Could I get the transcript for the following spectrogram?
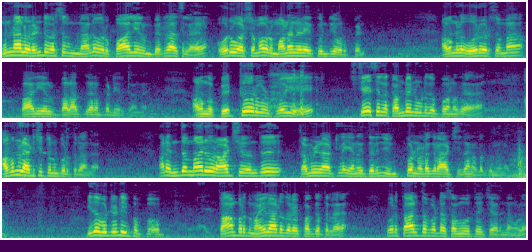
முன்னால ரெண்டு வருஷத்துக்கு முன்னால ஒரு பாலியல் மெட்ராஸில் ஒரு வருஷமா ஒரு மனநிலை குன்றிய ஒரு பெண். அவங்கள ஒரு வருஷமா பாலியல் பலாத்காரம் பண்ணியிருக்காங்க. அவங்க பெற்றோர்கள் போய் ஸ்டேஷன்ல கம்ப்ளைண்ட் கொடுக்க போனதை அவங்கள அடிச்சு துன்புறுத்துறாங்க. ஆனா இந்த மாதிரி ஒரு ஆட்சி வந்து தமிழ்நாட்டில் எனக்கு தெரிஞ்சு இப்போ நடக்கிற ஆட்சி தான் நடக்கும் எனக்கு. இதை விட்டுட்டு இப்போ தாம்பரத்து மயிலாடுதுறை பக்கத்தில் ஒரு தாழ்த்தப்பட்ட சமூகத்தை சேர்ந்தவங்கள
